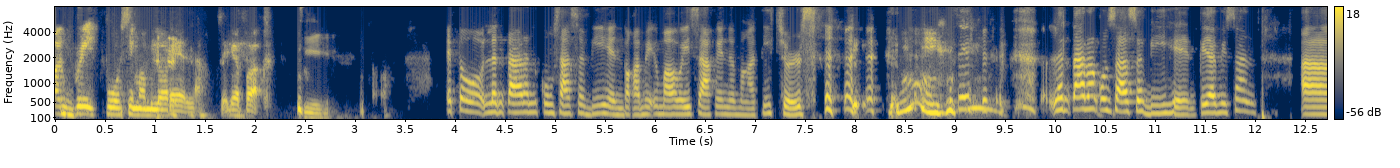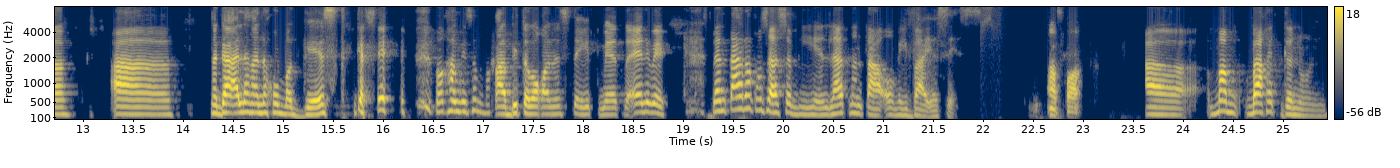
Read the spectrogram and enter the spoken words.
on break po si Ma'am Lorella. Sige po. Ito, lantaran kong sasabihin, baka may umaway sa akin ng mga teachers. Kasi, lantaran kong sasabihin. Kaya minsan, ah, uh, uh, nag-aalangan ako mag-guest kasi baka minsan makabitaw ako ng statement. Anyway, lantaran kong sasabihin, lahat ng tao may biases. Apa. Uh, ma'am, bakit ganun?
